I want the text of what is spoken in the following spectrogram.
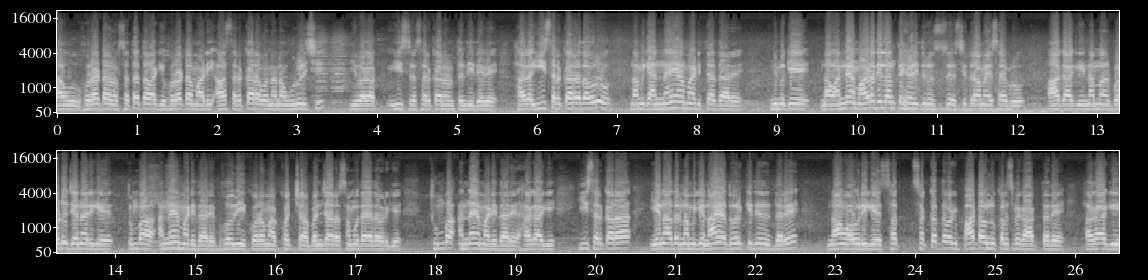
ನಾವು ಹೋರಾಟ, ಸತತವಾಗಿ ಹೋರಾಟ ಮಾಡಿ ಆ ಸರ್ಕಾರವನ್ನು ನಾವು ಉರುಳಿಸಿ ಇವಾಗ ಈ ಸರ್ಕಾರವನ್ನು ತಂದಿದ್ದೇವೆ. ಹಾಗಾಗಿ ಈ ಸರ್ಕಾರದವರು ನಮಗೆ ಅನ್ಯಾಯ ಮಾಡುತ್ತಿದ್ದಾರೆ ನಿಮಗೆ ನಾವು ಅನ್ಯಾಯ ಮಾಡೋದಿಲ್ಲ ಅಂತ ಹೇಳಿದರು ಸಿದ್ದರಾಮಯ್ಯ ಸಾಹೇಬರು. ಹಾಗಾಗಿ ನಮ್ಮ ಬಡು ಜನರಿಗೆ ತುಂಬ ಅನ್ಯಾಯ ಮಾಡಿದ್ದಾರೆ. ಭೋವಿ, ಕೊರಮ, ಕೊಚ್ಚ, ಬಂಜಾರ ಸಮುದಾಯದವರಿಗೆ ತುಂಬ ಅನ್ಯಾಯ ಮಾಡಿದ್ದಾರೆ. ಹಾಗಾಗಿ ಈ ಸರ್ಕಾರ ಏನಾದರೂ ನಮಗೆ ನ್ಯಾಯ ದೊರಕಿದ್ದರೆ ನಾವು ಅವರಿಗೆ ಸತ್, ಸಖತ್ತವಾಗಿ ಪಾಠವನ್ನು ಕಲಿಸಬೇಕಾಗ್ತದೆ. ಹಾಗಾಗಿ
